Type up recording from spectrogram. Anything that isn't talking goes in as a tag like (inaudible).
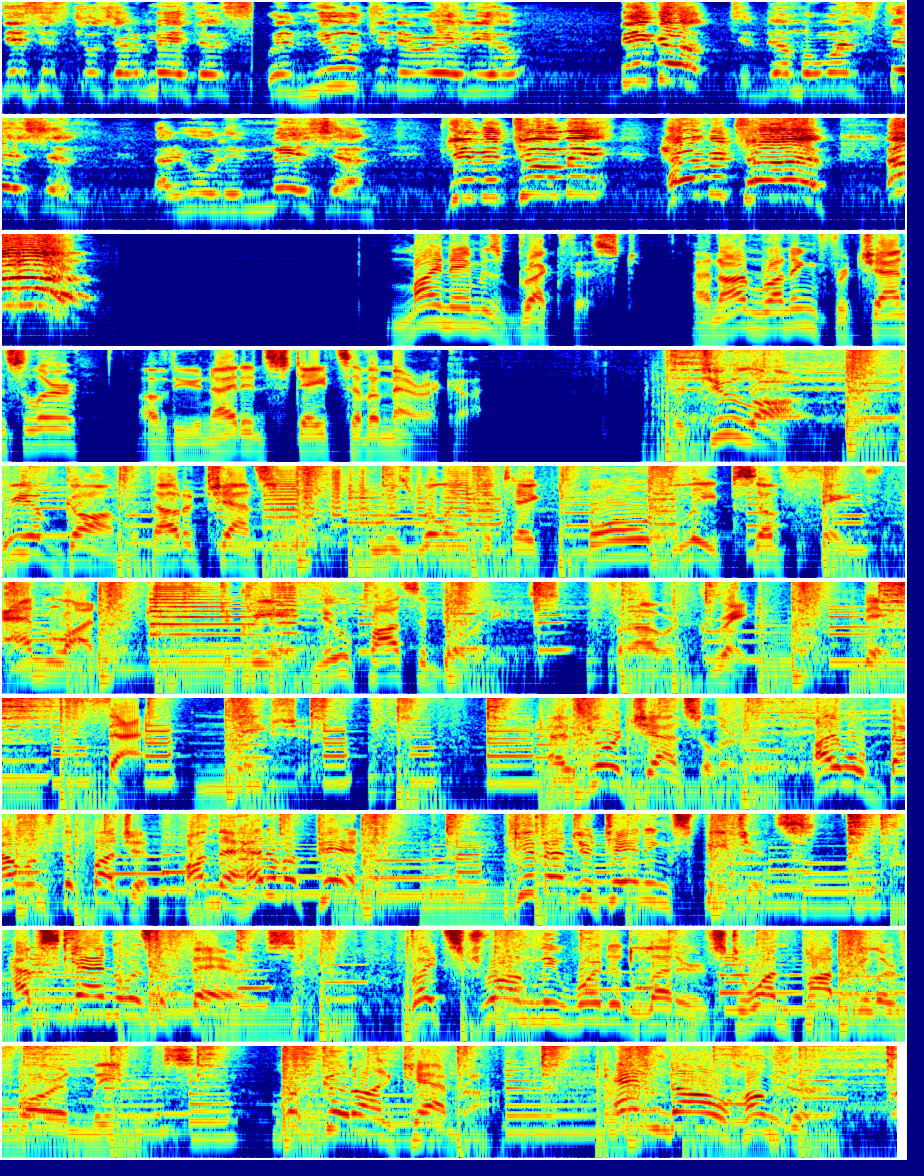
This is Tushar Metals with the Radio. Big up to the number one station that rule the nation. Give it to me every time. Ah! My name is Breakfast, and I'm running for Chancellor of the United States of America. For too long, we have gone without a Chancellor who is willing to take bold leaps of faith and logic to create new possibilities for our great, big, fat nation. As your Chancellor, I will balance the budget on the head of a pin, give entertaining speeches, have scandalous affairs, write strongly worded letters to unpopular foreign leaders, look good on camera, end all hunger,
